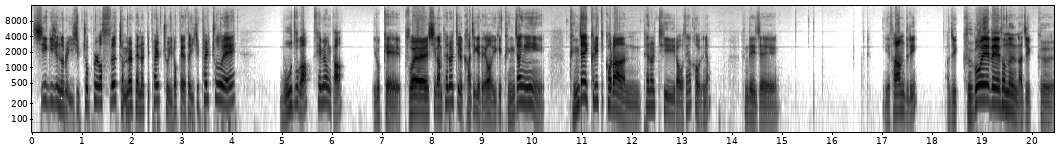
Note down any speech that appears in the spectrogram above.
C 기준으로 20초 플러스 전멸 페널티 8초 이렇게 해서 28초에 모두가 3명 다 이렇게 부활 시간 페널티를 가지게 돼요. 이게 굉장히 굉장히 크리티컬한 페널티라고 생각하거든요. 근데 이제 이 사람들이 아직 그거에 대해서는 아직 그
